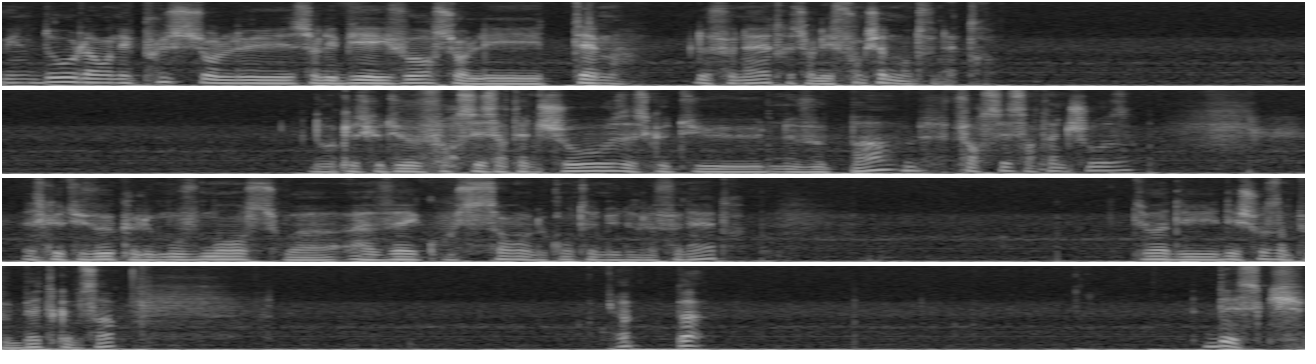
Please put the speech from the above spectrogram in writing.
Windows, là on est plus sur les, sur les behaviors, sur les thèmes de fenêtres et sur les fonctionnements de fenêtres. Donc est-ce que tu veux forcer certaines choses? Est-ce que tu ne veux pas forcer certaines choses? Est-ce que tu veux que le mouvement soit avec ou sans le contenu de la fenêtre? Tu vois, des, choses un peu bêtes comme ça. Hop. Desk.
